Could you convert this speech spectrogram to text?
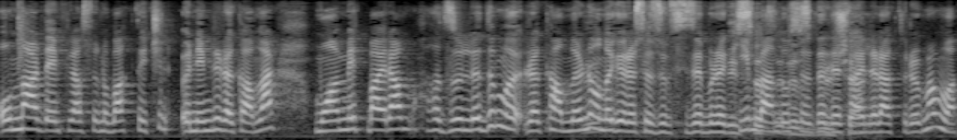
Onlar da enflasyona baktığı için önemli rakamlar. Muhammed Bayram hazırladı mı rakamlarını ona göre sözü size bırakayım. Ben Gülşen. detayları aktarıyorum ama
